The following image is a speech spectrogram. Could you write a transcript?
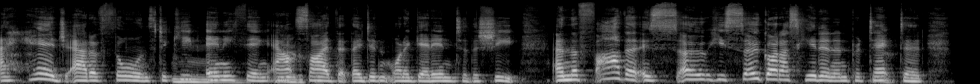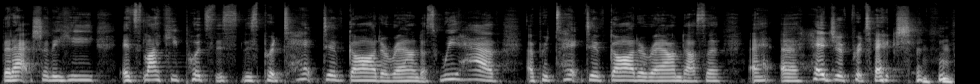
a hedge out of thorns to keep mm, anything outside beautiful. that they didn't want to get into the sheep. And the Father is so, He's so got us hidden and protected yeah. that actually He, it's like He puts this, this protective guard around us. We have a protective guard around us, a, a, a hedge of protection.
